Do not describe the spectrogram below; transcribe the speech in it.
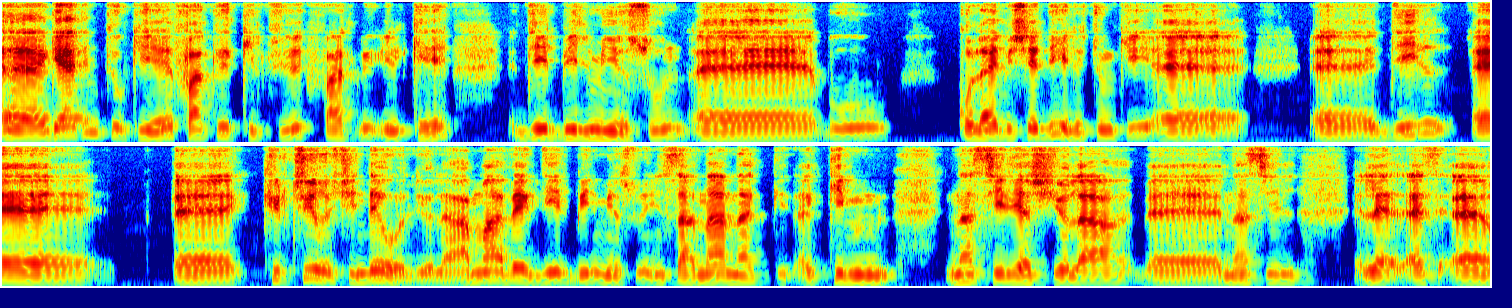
e, geldim Türkiye farklı kültür, farklı ülke, dil bilmiyorsun. E, bu kolay bir şey değil çünkü e, e, dil e, e, kültür içinde oluyorlar ama ve dil bilmiyorsun insanlar na, kim nasıl yaşıyorlar, e, nasıl e, e,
